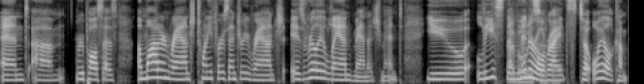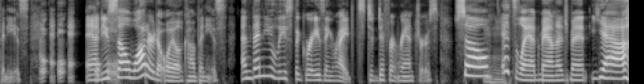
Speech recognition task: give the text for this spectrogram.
And um, RuPaul says, "A modern ranch, 21st century ranch, is really land management. You lease the I've mineral said that. rights to oil companies." Oh, oh. And you Uh-oh. sell water to oil companies and then you lease the grazing rights to different ranchers so Mhm. it's land management yeah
